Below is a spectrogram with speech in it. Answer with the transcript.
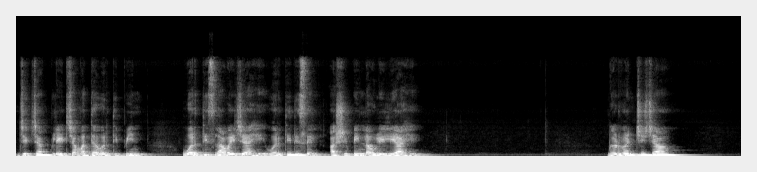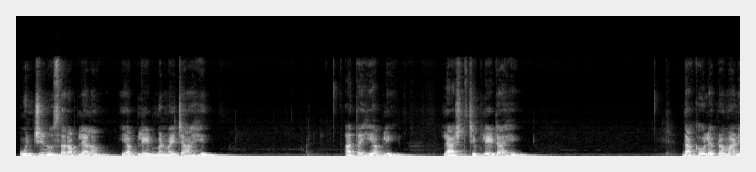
झिगझॅग प्लेटच्या मध्यावरती पिन वरतीच लावायची आहे वरती दिसेल अशी पिन लावलेली आहे. घडवंचीच्या उंचीनुसार आपल्याला या प्लेट बनवायच्या आहेत. आता ही आपली लास्टची प्लेट आहे. दाखवल्याप्रमाणे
